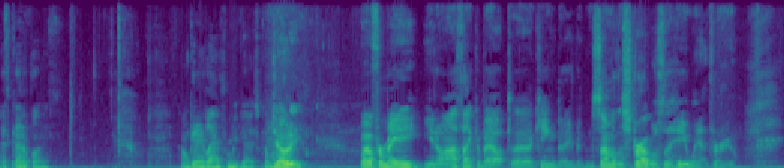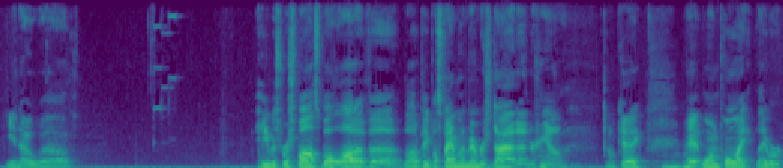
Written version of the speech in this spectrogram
that's kind of funny. I don't get any laugh from you guys. Come on. Jody? Well, for me, you know, I think about uh, King David and some of the struggles that he went through. You know, uh, he was responsible. A lot of uh, a lot of people's family members died under him. Okay, at one point they were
